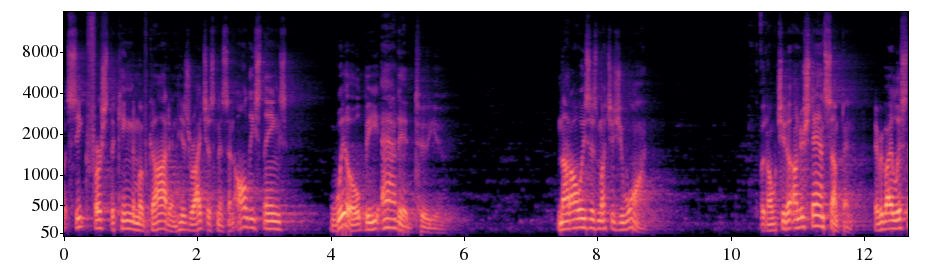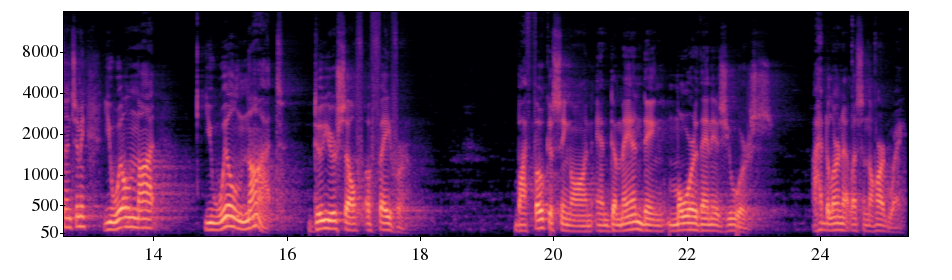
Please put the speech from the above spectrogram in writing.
But seek first the kingdom of God and His righteousness, and all these things will be added to you. Not always as much as you want. But I want you to understand something. Everybody listening to me? You will not, you will not do yourself a favor by focusing on and demanding more than is yours. I had to learn that lesson the hard way.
